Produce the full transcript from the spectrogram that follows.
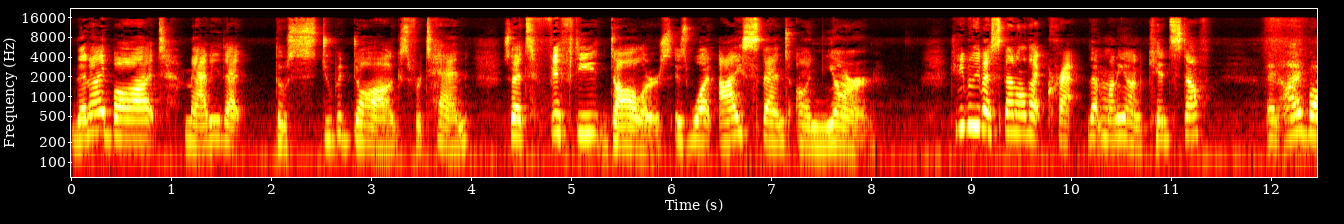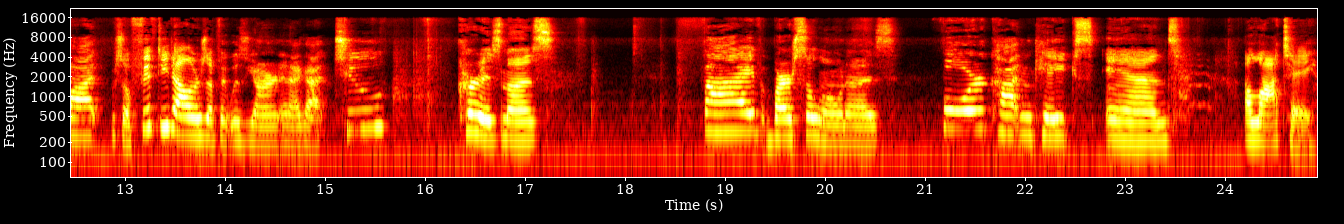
Then I bought Maddie that those stupid dogs for 10. So that's $50 is what I spent on yarn. Can you believe I spent all that crap, that money on kid stuff? And I bought, so $50 if it was yarn, and I got two Charismas, five Barcelonas, four cotton cakes, and a latte.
